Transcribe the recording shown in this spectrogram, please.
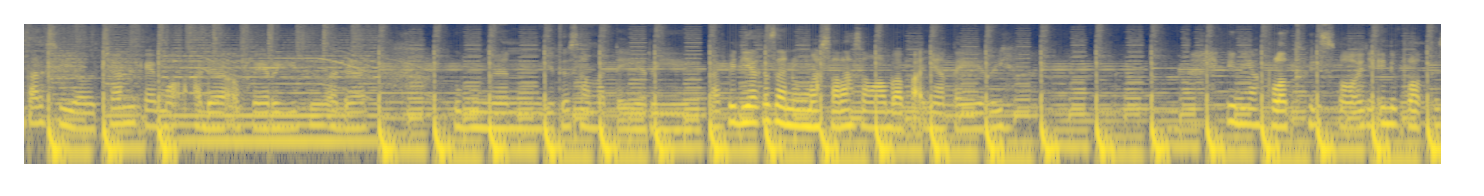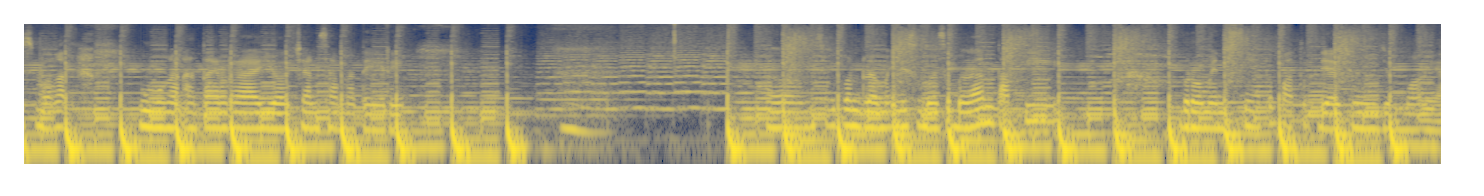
ntar si Yolchan kayak mau ada affair gitu ada hubungan gitu sama Terry. Tapi dia kesandung masalah sama bapaknya Terry. Ini yang plot twist pokoknya. Ini plot twist banget. Hubungan antara Yolchan sama Terry meskipun drama ini sebelah-sebelahan tapi bromance-nya tuh patut diacungi jempol ya.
